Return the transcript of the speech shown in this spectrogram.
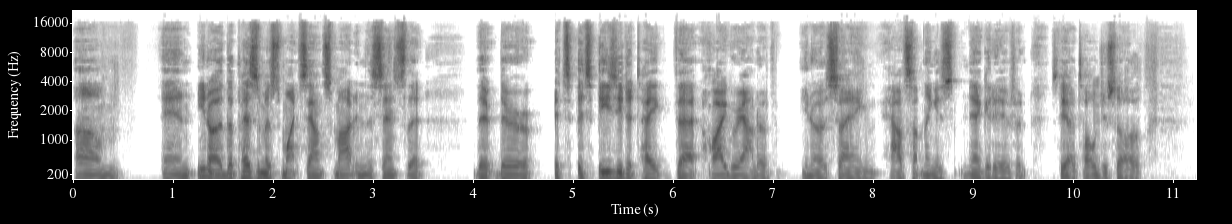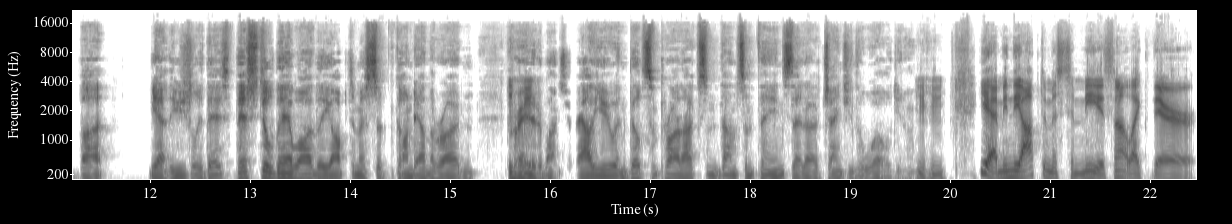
Um, and you know, the pessimist might sound smart in the sense that they're, they're it's it's easy to take that high ground of you know saying how something is negative and see I told you so, but yeah, usually they're they're still there while the optimists have gone down the road and created a bunch of value and built some products and done some things that are changing the world. You know, Mhm. Yeah, I mean, the optimist to me, it's not like they're.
